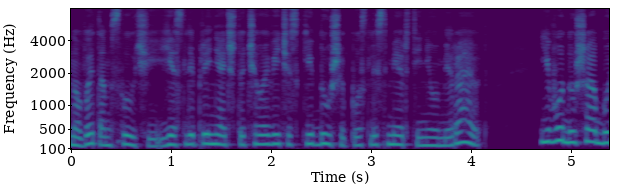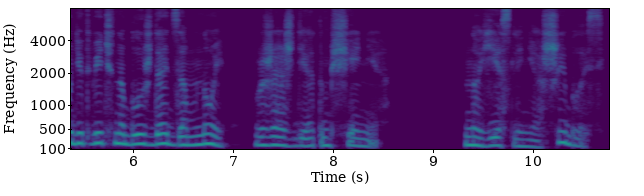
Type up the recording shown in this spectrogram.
но в этом случае, если принять, что человеческие души после смерти не умирают, его душа будет вечно блуждать за мной в жажде отмщения. Но если не ошиблась...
